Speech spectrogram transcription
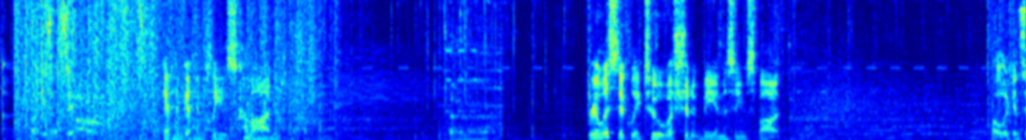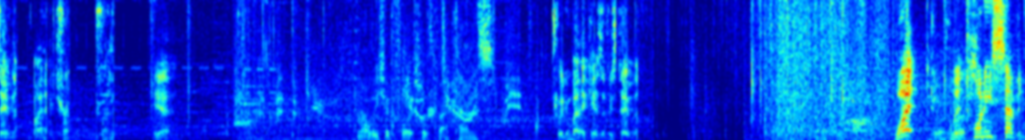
But he's in a safe. Get him, get him, please. Come on. Uh, Realistically, two of us shouldn't be in the same spot. Well, we can save now by next round. Yeah. No, we should force with back tens. We can buy AKs if we save them. What? Doing Lit what? 27.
